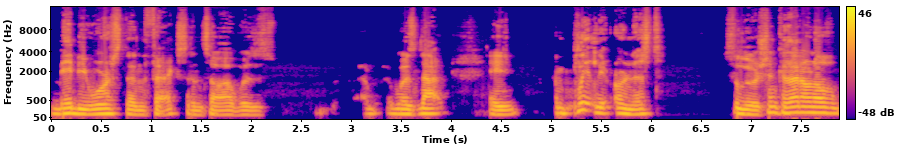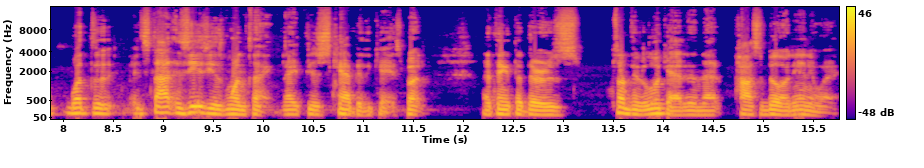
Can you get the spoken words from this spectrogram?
may be worse than the fix. And so I was was not a completely earnest solution because I don't know what the. It's not as easy as one thing. Just can't be the case. But I think that there's something to look at in that possibility anyway.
